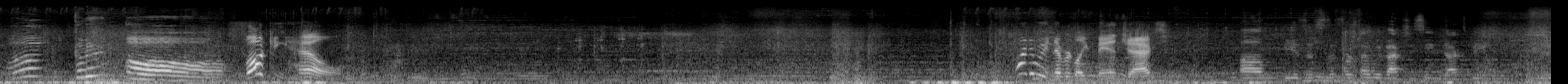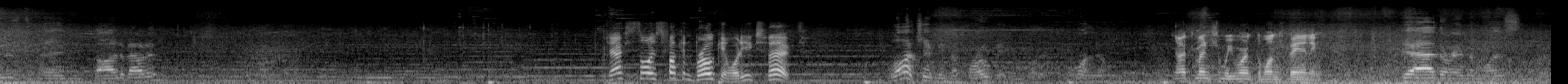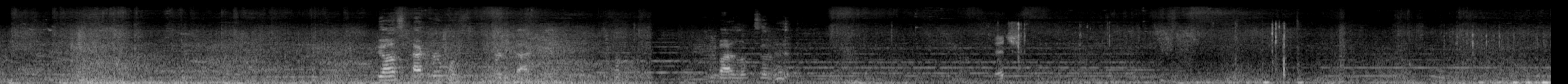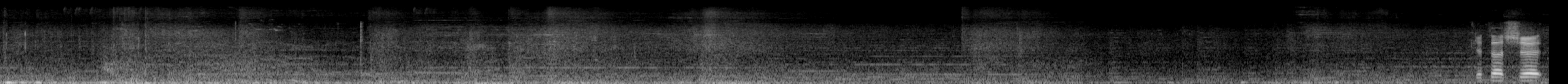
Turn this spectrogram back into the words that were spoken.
Uh, come here. Oh. Fucking hell. Why do we never like ban Jax? Um, because this is the first time we've actually seen Jax being used and thought about it. Jax is always fucking broken. What do you expect? A lot of champions are broken, but come on. Not to mention we weren't the ones banning. Yeah, the random was. To be honest, Hecarim was pretty bad game. By the looks of it. Bitch. Get that shit.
